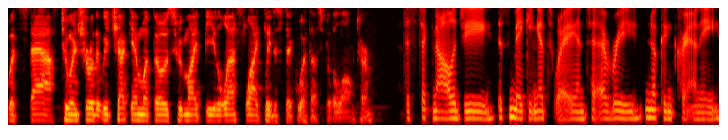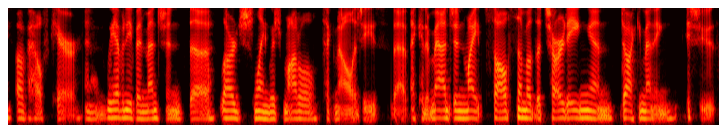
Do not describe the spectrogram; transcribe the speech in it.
with staff to ensure that we check in with those who might be less likely to stick with us for the long term this technology is making its way into every nook and cranny of healthcare. And we haven't even mentioned the large language model technologies that I can imagine might solve some of the charting and documenting issues.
